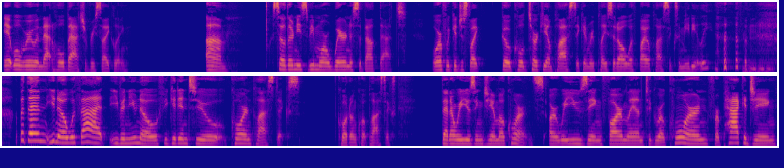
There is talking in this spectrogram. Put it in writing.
it will ruin that whole batch of recycling. Um, so there needs to be more awareness about that. Or if we could just like go cold turkey on plastic and replace it all with bioplastics immediately. but then, you know, with that, even you know, if you get into corn plastics, quote unquote plastics, then are we using GMO corns? Are we using farmland to grow corn for packaging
